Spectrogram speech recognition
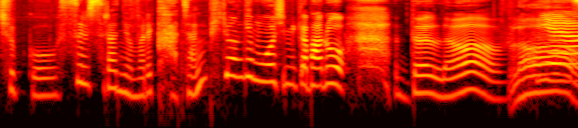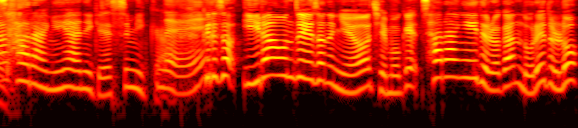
춥고 쓸쓸한 연말에 가장 필요한 게 무엇입니까? 바로 the love. love. Yeah. 사랑이 아니겠습니까? 네. 그래서 2라운드에서는요. 제목에 사랑이 들어간 노래들로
